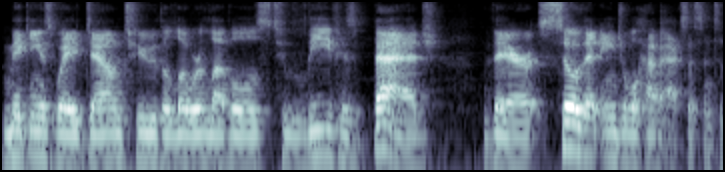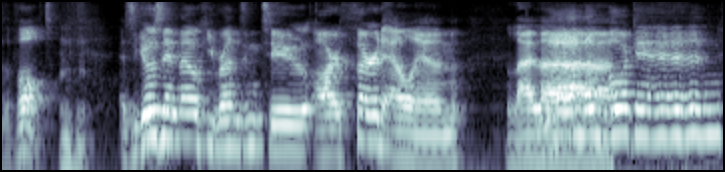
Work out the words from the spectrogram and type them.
making his way down to the lower levels to leave his badge there so that Angel will have access into the vault. As he goes in, though, he runs into our third LM, Lana Lila. Morgan.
